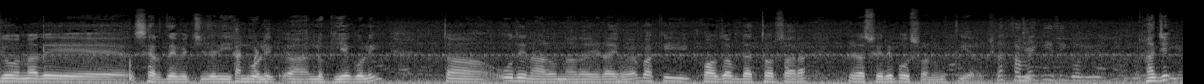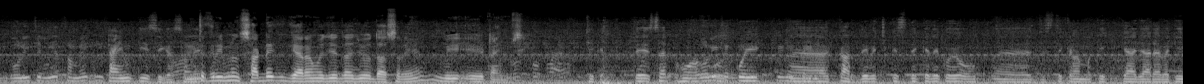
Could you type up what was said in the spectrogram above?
ਜੋ ਉਹਨਾਂ ਦੇ ਸਿਰ ਦੇ ਵਿੱਚ ਜਿਹੜੀ ਗੋਲੀ ਲੱਗੀ ਹੈ ਗੋਲੀ ਤਾਂ ਉਹਦੇ ਨਾਲ ਉਹਨਾਂ ਦਾ ਜਿਹੜਾ ਇਹ ਹੋਇਆ। ਬਾਕੀ ਕਾਜ਼ ਆਫ ਡੈਥ ਔਰ ਸਾਰਾ ਜਿਹੜਾ ਸਵੇਰੇ ਪੋਸਟਮਾਰਟਮ ਕਲੀਅਰ ਹੋ ਜਾਊਗਾ ਸਮੇਂ ਕੀ ਸੀ ਗੋਲੀ? ਹਾਂਜੀ। ਗੋਲੀ ਚੱਲੀ ਹੈ ਸਮੇਂ ਕੀ? ਟਾਈਮ ਕੀ ਸੀਗਾ ਸਮੇਂ? ਤਕਰੀਬਨ 11:30 ਵਜੇ ਦਾ ਜੋ ਦੱਸ ਰਹੇ ਹਾਂ ਵੀ ਇਹ ਟਾਈਮ ਸੀ। ਠੀਕ ਹੈ। ਤੇ ਸਰ ਹੁਣ ਕੋਈ ਘਰ ਦੇ ਵਿੱਚ ਕਿਸ ਤਰੀਕੇ ਦੇ ਕੋਈ ਜਿਸ ਤਰੀਕੇ ਨਾਲ ਮੱਕੀ ਕਿਹਾ ਜਾ ਰਿਹਾ ਹੈ ਕਿ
